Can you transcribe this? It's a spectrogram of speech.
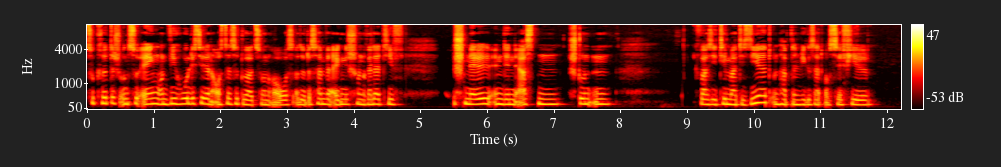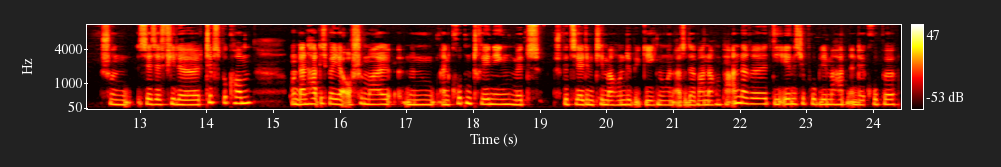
zu kritisch und zu eng und wie hole ich sie dann aus der Situation raus? Also das haben wir eigentlich schon relativ schnell in den ersten Stunden quasi thematisiert und habe dann wie gesagt auch sehr viel schon sehr sehr viele Tipps bekommen und dann hatte ich bei ihr auch schon mal einen, ein Gruppentraining mit speziell dem Thema Hundebegegnungen. Also da waren noch ein paar andere, die ähnliche Probleme hatten in der Gruppe.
